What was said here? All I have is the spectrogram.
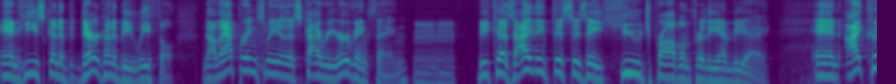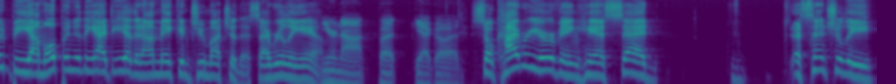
And he's gonna be they're gonna be lethal. Now that brings me to this Kyrie Irving thing Mm-hmm. because I think this is a huge problem for the NBA. And I could be, I'm open to the idea that I'm making too much of this. I really am. You're not, but yeah, go ahead. So Kyrie Irving has said essentially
